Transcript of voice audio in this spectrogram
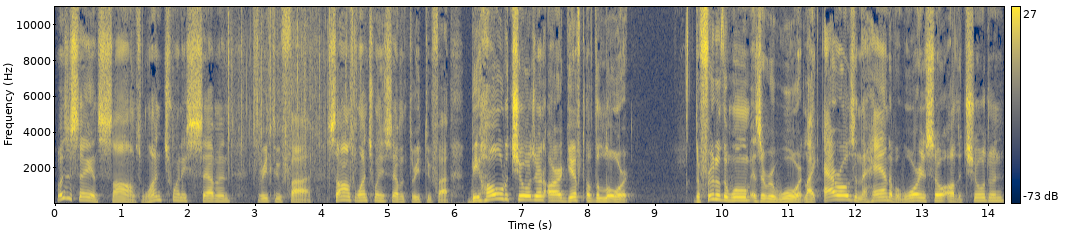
what does it say in Psalms 127, 3 through 5? Psalms 127, 3 through 5. Behold, the children are a gift of the Lord. The fruit of the womb is a reward. Like arrows in the hand of a warrior, so are the children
